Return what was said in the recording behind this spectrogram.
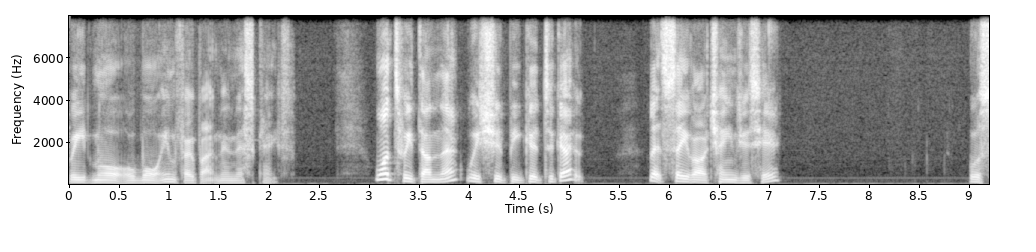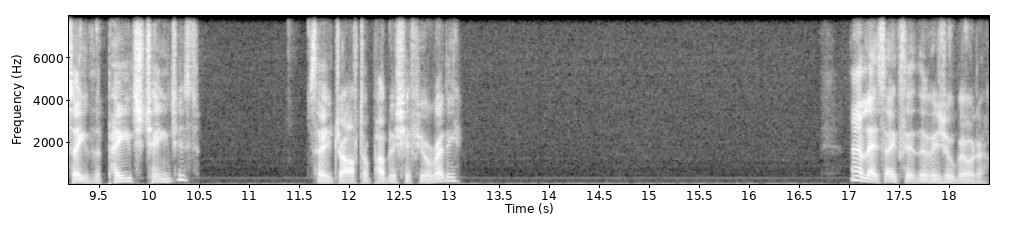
read more or more info button in this case. Once we've done that, we should be good to go. Let's save our changes here. We'll save the page changes. Say draft or publish if you're ready. And let's exit the Visual Builder.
